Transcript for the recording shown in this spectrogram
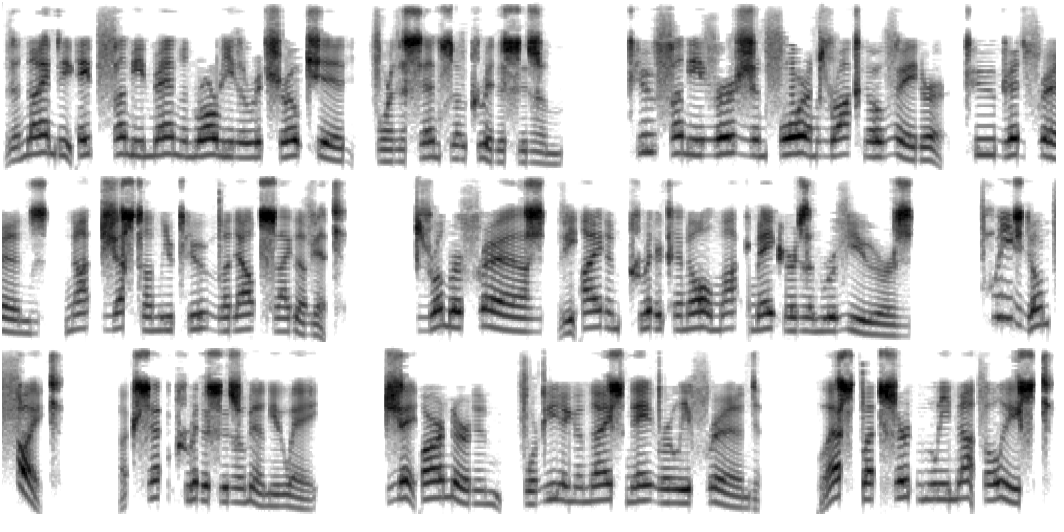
The 98 Funny Man and Rory the Retro Kid for the sense of criticism. Two funny version forums Draco Vader, two good friends, not just on YouTube but outside of it. Drummer Frazz, the Ident Critic and all mock makers and reviewers. Please don't fight. Accept criticism anyway. J.R. Nurdin, for being a nice neighborly friend. Last but certainly not the least,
